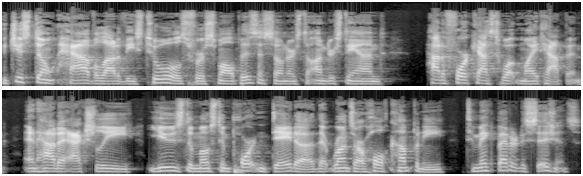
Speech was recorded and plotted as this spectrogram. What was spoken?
we just don't have a lot of these tools for small business owners to understand how to forecast what might happen and how to actually use the most important data that runs our whole company to make better decisions.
